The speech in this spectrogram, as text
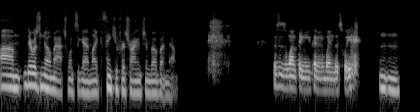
Um, there was no match once again. Like, thank you for trying, Jimbo, but no. This is one thing you couldn't win this week. Mm-mm.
